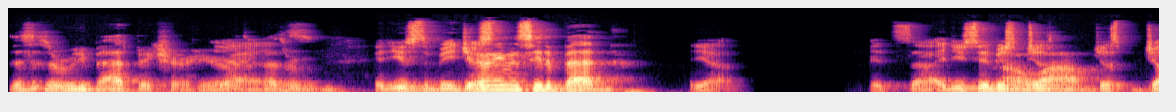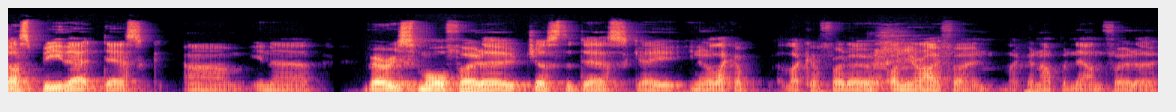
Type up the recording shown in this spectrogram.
this is a really bad picture here. Yeah. It used to be You don't even see the bed. Yeah, it's uh, it used to be Oh, just, wow. just just be that desk um, in a very small photo, just the desk. A you know like a like a photo on your iPhone, like an up and down photo,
